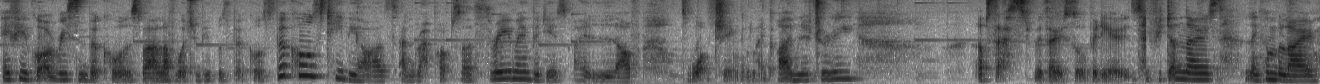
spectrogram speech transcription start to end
If you've got a recent book haul as well I love watching people's book hauls. Book hauls TBRs and wrap-ups are three main videos I love watching. Like I'm literally obsessed with those sort of videos. If you've done those link them below.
